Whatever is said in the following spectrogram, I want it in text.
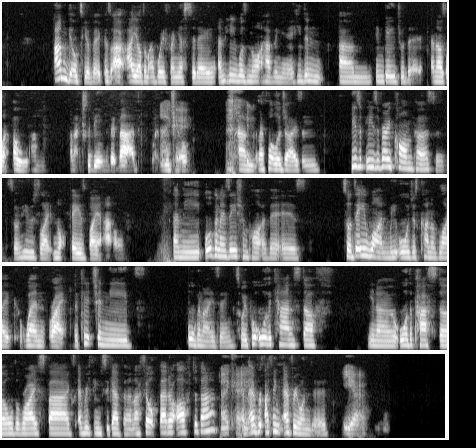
i'm guilty of it because I, I yelled at my boyfriend yesterday and he was not having it he didn't um engage with it and i was like oh i'm i'm actually being a bit mad like me chill. Um, and i apologize and he's he's a very calm person so he was like not phased by it at all and the organization part of it is so day one we all just kind of like went right the kitchen needs organizing so we put all the canned stuff you know all the pasta all the rice bags everything together and i felt better after that Okay. and every i think everyone did Yeah.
